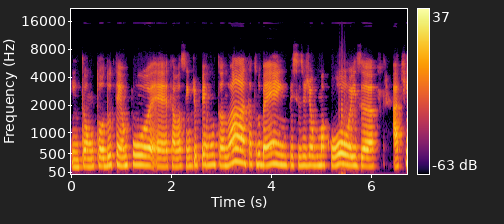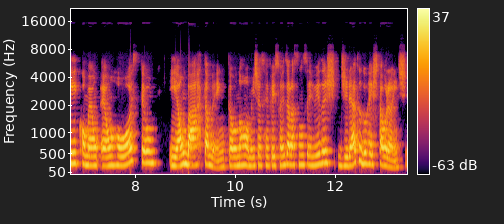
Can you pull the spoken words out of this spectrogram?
Então, todo o tempo, estava é, sempre perguntando, ah, tá tudo bem, precisa de alguma coisa Aqui, como é um, é um hostel e é um bar também, então normalmente as refeições elas são servidas direto do restaurante.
